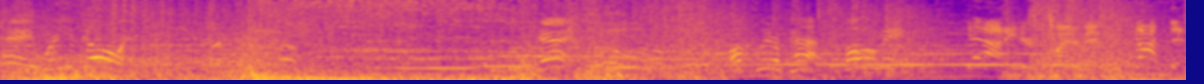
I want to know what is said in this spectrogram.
Hey, where are you going? Path. Follow me! Get out of here, Spider-Man. We got this.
